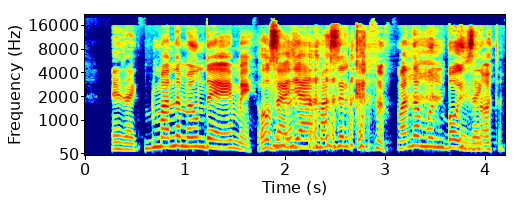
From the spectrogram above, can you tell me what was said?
Exacto. mándame un DM. O sea, ya más cercano. Mándame un voice note.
